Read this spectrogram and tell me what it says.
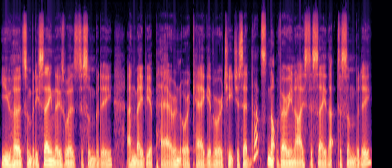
you heard somebody saying those words to somebody, and maybe a parent or a caregiver or a teacher said, That's not very nice to say that to somebody.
